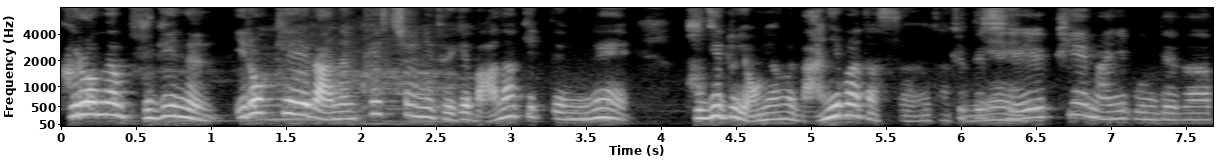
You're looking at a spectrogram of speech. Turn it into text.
그러면 북이는 아. 이렇게라는 퀘스천이 되게 많았기 때문에 북이도 영향을 많이 받았어요. 그때 사장님. 제일 피해 많이 본 데가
